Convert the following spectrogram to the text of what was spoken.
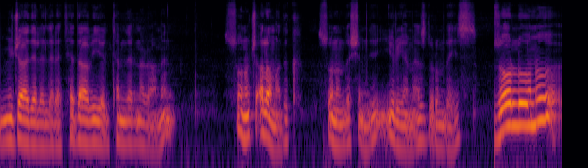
mücadelelere, tedavi yöntemlerine rağmen sonuç alamadık. Sonunda şimdi yürüyemez durumdayız. Zorluğunu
